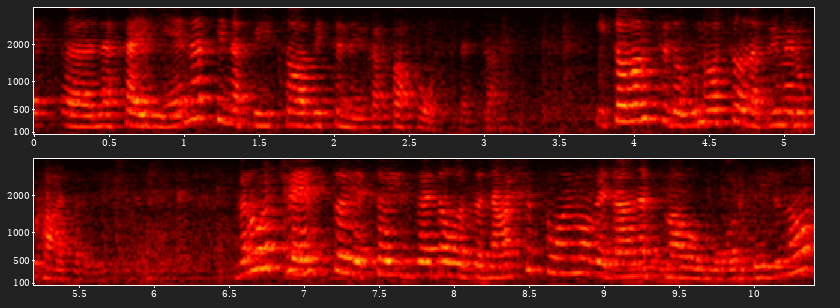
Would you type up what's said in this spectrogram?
uh, na taj vijenac i napisala bi se nekakva posveta. I to vam se donosilo, na primjer, u kazalištu. Vrlo često je to izgledalo za naše pojmove danas malo morbidno,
